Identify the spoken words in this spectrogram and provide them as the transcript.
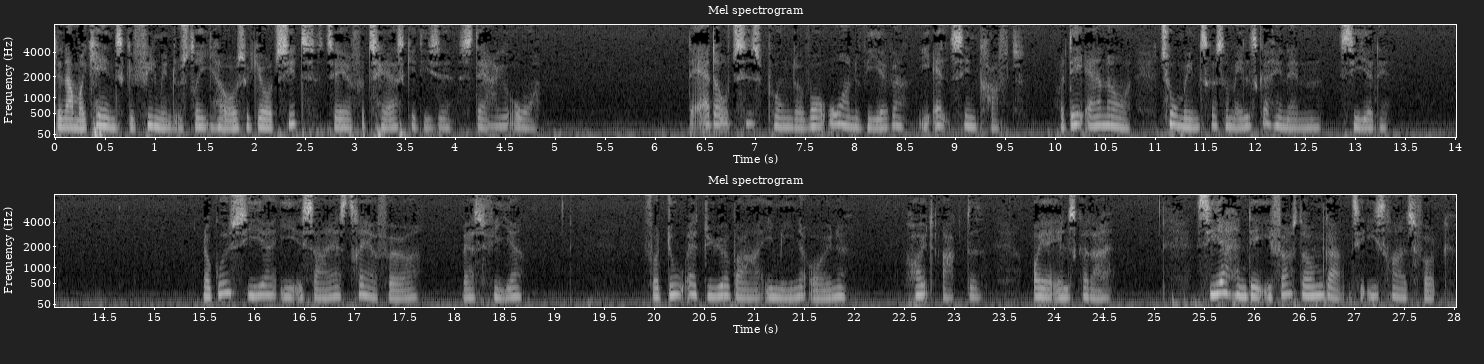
Den amerikanske filmindustri har også gjort sit til at fortærske disse stærke ord. Der er dog tidspunkter, hvor ordene virker i al sin kraft, og det er, når to mennesker, som elsker hinanden, siger det. Når Gud siger i Esajas 43, vers 4, For du er dyrebar i mine øjne, højt agtet, og jeg elsker dig, siger han det i første omgang til Israels folk.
